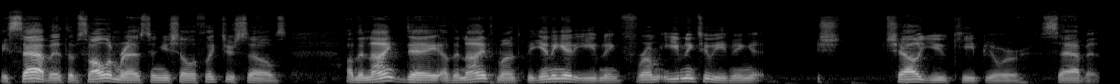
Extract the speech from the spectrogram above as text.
a Sabbath of solemn rest, and you shall afflict yourselves on the ninth day of the ninth month, beginning at evening, from evening to evening, sh- shall you keep your Sabbath.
